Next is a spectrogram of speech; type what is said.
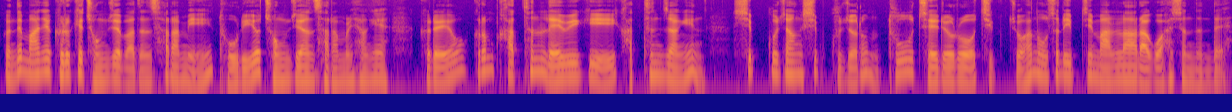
그런데 만약 그렇게 정죄받은 사람이 도리어 정죄한 사람을 향해 그래요? 그럼 같은 레위기 같은 장인 19장 19절은 두 재료로 직조한 옷을 입지 말라라고 하셨는데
